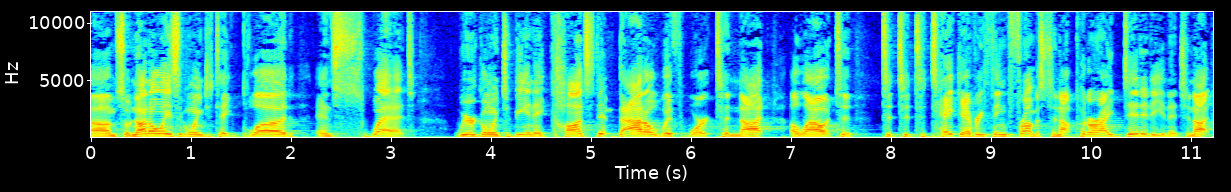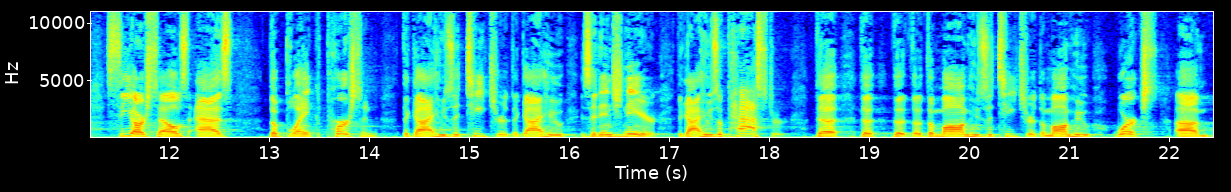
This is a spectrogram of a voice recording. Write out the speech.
Um, so not only is it going to take blood and sweat, we're going to be in a constant battle with work to not allow it to, to, to, to take everything from us, to not put our identity in it, to not see ourselves as the blank person, the guy who's a teacher, the guy who is an engineer, the guy who's a pastor, the, the, the, the, the mom who's a teacher, the mom who works um,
